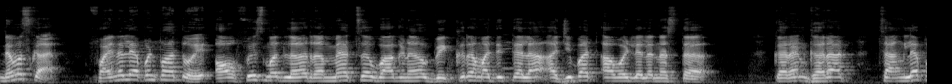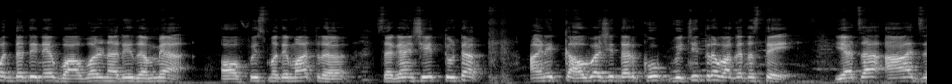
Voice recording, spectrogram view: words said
नमस्कार. फायनली आपण पाहतोय ऑफिस मधलं रम्याचं वागणं विक्रमादित्याला अजिबात आवडलेलं नसतं. कारण घरात चांगल्या पद्धतीने वावरणारी रम्या ऑफिसमध्ये मात्र सगळ्यांशी तुटक आणि काव्याशी तर खूप विचित्र वागत असते. याचा आज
